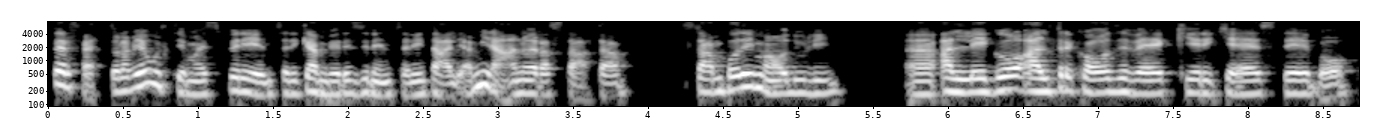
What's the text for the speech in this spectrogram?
Perfetto, la mia ultima esperienza di cambio residenza in Italia, a Milano, era stata stampo dei moduli, uhm, allego altre cose vecchie, richieste, boh.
